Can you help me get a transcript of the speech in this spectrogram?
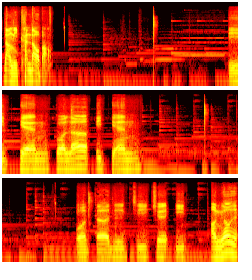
让你看到宝。一天过了一天，我的日记却一……哦，你要你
